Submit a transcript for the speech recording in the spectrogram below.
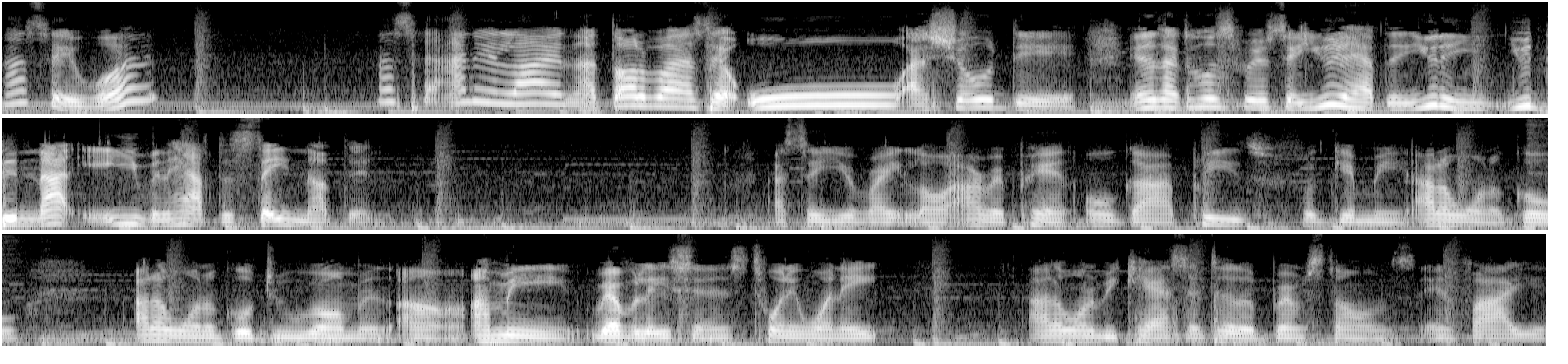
I say, "What?" I said, "I didn't lie." And I thought about it. I said, "Oh, I sure did." And it's like the Holy Spirit said, "You didn't have to. You didn't. You did not even have to say nothing." I said, "You're right, Lord. I repent. Oh God, please forgive me. I don't want to go. I don't want to go through Romans. Uh, I mean Revelations 21:8. I don't want to be cast into the brimstones and fire."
